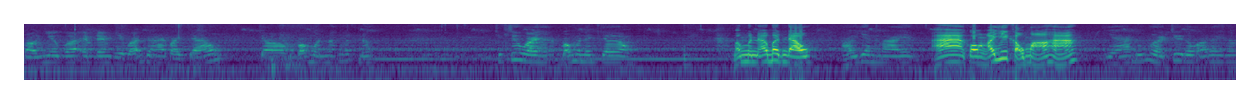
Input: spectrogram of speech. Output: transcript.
còn như em đem về bán cho hai bà cháu cho bảo minh ăn ít nữa. Chút xíu qua nha, bảo minh em chơi không? Bọn mình ở bên đâu? Ở danh mai em. À còn ở với cậu mợ hả? Dạ đúng rồi chứ đâu ở đây đâu.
